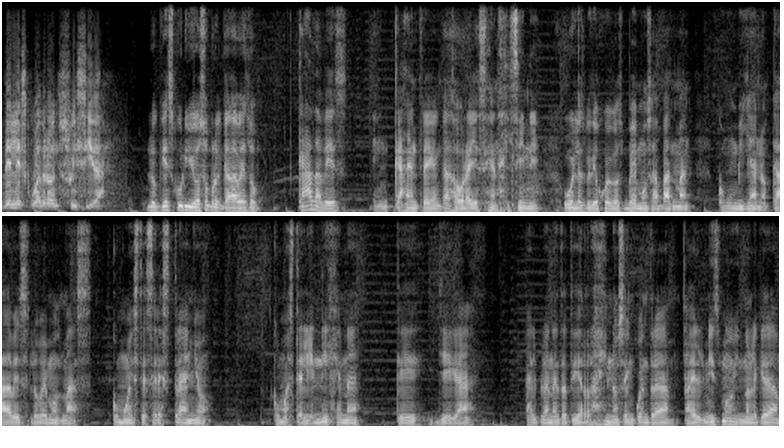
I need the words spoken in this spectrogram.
del escuadrón suicida. Lo que es curioso porque cada vez lo cada vez en cada entrega, en cada obra, ya sea en el cine o en los videojuegos, vemos a Batman como un villano. Cada vez lo vemos más como este ser extraño, como este alienígena que llega al planeta Tierra y no se encuentra a él mismo y no le queda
